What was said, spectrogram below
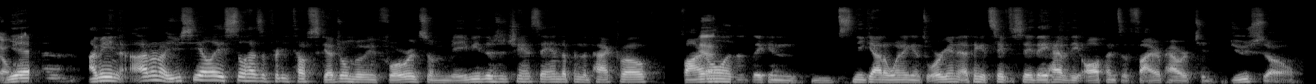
oh, yeah. I mean, I don't know. UCLA still has a pretty tough schedule moving forward, so maybe there's a chance they end up in the Pac-12 final and that they can sneak out a win against Oregon. I think it's safe to say they have the offensive firepower to do so.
